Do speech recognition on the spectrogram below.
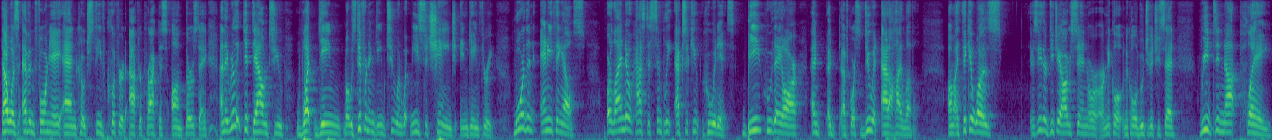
That was Evan Fournier and Coach Steve Clifford after practice on Thursday. And they really get down to what game, what was different in game two and what needs to change in game three. More than anything else, Orlando has to simply execute who it is, be who they are, and of course do it at a high level. Um, I think it was it was either DJ Augustin or, or Nikola, Nikola Vucevic who said we did not play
